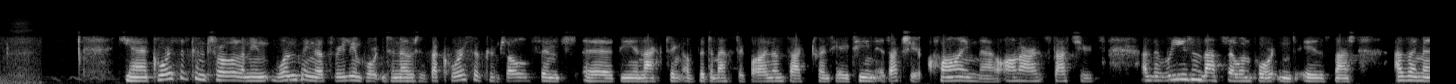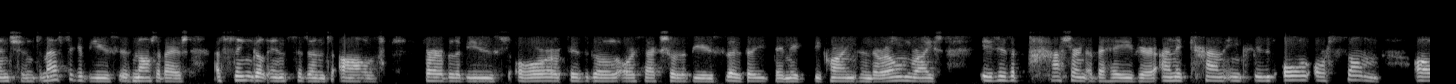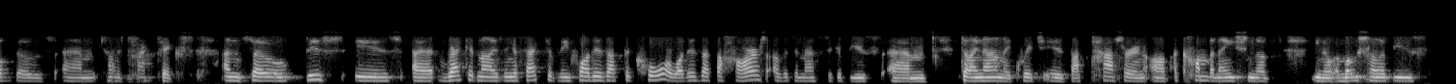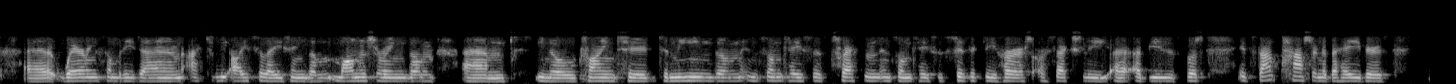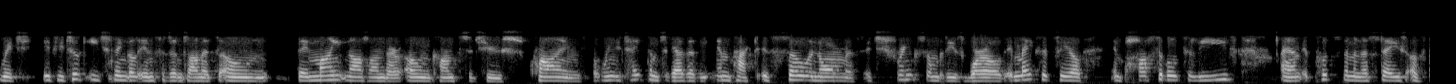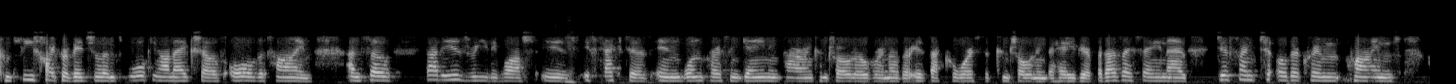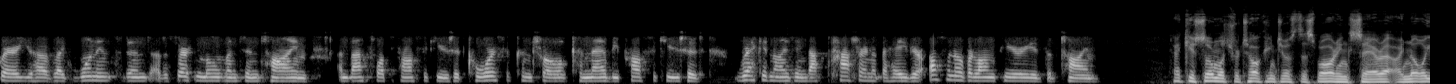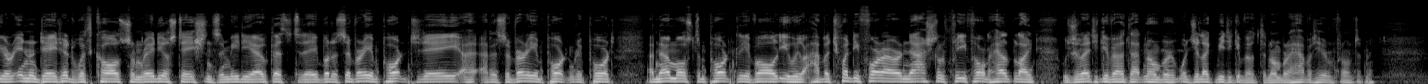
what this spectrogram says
Yeah, coercive control. I mean, one thing that's really important to note is that coercive control since uh, the enacting of the Domestic Violence Act 2018 is actually a crime now on our statutes. And the reason that's so important is that, as I mentioned, domestic abuse is not about a single incident of verbal abuse or physical or sexual abuse. So they, they may be crimes in their own right. It is a pattern of behaviour and it can include all or some of those um, kind of tactics. And so this is uh, recognizing effectively what is at the core, what is at the heart of a domestic abuse um, dynamic, which is that pattern of a combination of, you know, emotional abuse, uh, wearing somebody down, actively isolating them, monitoring them, um, you know, trying to demean them, in some cases threaten, in some cases physically hurt or sexually uh. But it's that pattern of behaviours which if you took each single incident on its own, they might not on their own constitute crimes, but when you take them together, the impact is so enormous. It shrinks somebody's world. It makes it feel impossible to leave. Um, it puts them in a state of complete hypervigilance, walking on eggshells all the time. And so that is really what is yeah. effective in one person gaining power and control over another is that coercive controlling behaviour. But as I say now, different to other crim- crimes where you have like one incident at a certain moment in time and that's what's prosecuted. Coercive control can now be prosecuted recognising that pattern of behaviour, often over long periods of time. Thank you so much for talking to us this morning, Sarah. I know you're inundated with calls from radio stations and media outlets today, but it's a very important today uh, and it's a very important report. And now, most importantly of all, you have a 24 hour national free phone helpline. Would you like to give out that number? Would you like me to give out the number? I have it here in front of me.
